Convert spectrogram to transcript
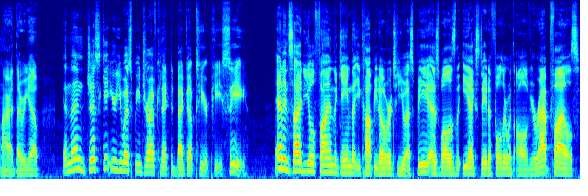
Alright, there we go and then just get your USB drive connected back up to your PC. And inside you'll find the game that you copied over to USB as well as the EX data folder with all of your RAP files.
